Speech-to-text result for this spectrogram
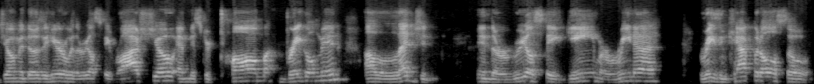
Joe Mendoza here with the Real Estate Raw Show and Mr. Tom Braegelmann, a legend in the real estate game arena, raising capital. So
